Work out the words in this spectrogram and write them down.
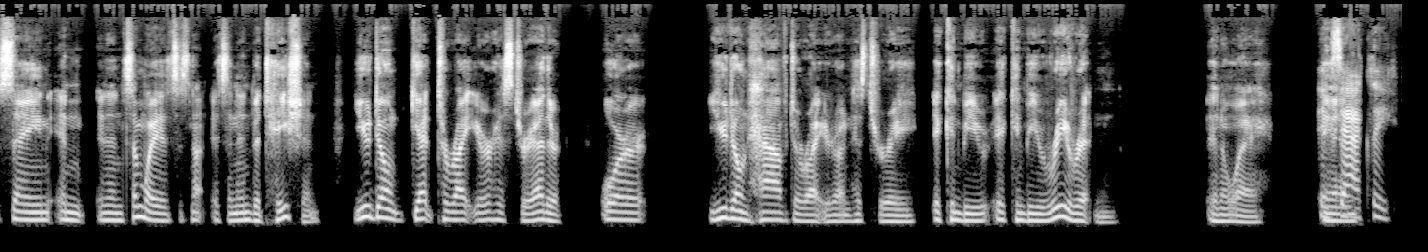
saying in and in some ways it's not it's an invitation. You don't get to write your history either, or you don't have to write your own history. It can be it can be rewritten in a way. And- Exactly.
